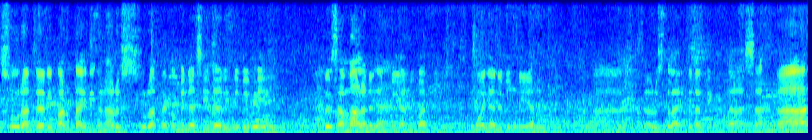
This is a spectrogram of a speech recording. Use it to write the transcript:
surat dari partai ini kan harus surat rekomendasi dari DPP bersama lah dengan pilihan bupati. Semuanya ada DPP ya. Nah, baru setelah itu nanti kita sahkan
